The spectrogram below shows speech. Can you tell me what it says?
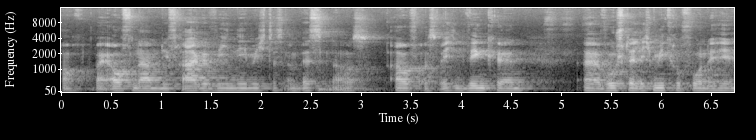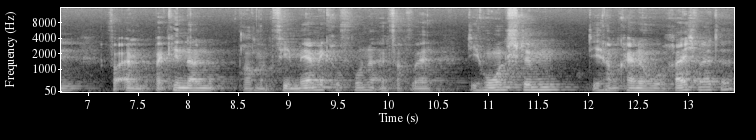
auch bei Aufnahmen die Frage, wie nehme ich das am besten aus, auf, aus welchen Winkeln, äh, wo stelle ich Mikrofone hin. Vor allem bei Kindern braucht man viel mehr Mikrofone, einfach weil die hohen Stimmen, die haben keine hohe Reichweite.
